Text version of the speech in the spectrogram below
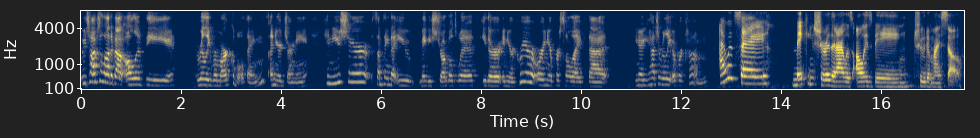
we talked a lot about all of the really remarkable things on your journey. Can you share something that you maybe struggled with either in your career or in your personal life that, you know, you had to really overcome? I would say making sure that I was always being true to myself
